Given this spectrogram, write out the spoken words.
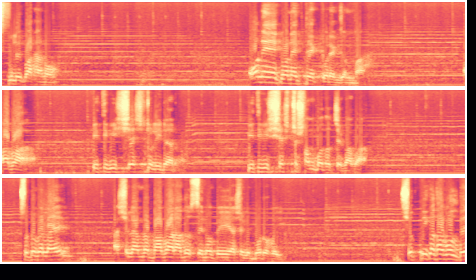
স্কুলে পাঠানো। অনেক অনেক ত্যাগ করে একজন মা। বাবা পৃথিবীর শ্রেষ্ঠ লিডার পৃথিবীর শ্রেষ্ঠ সম্পদ হচ্ছে বাবা। ছোটবেলায় আসলে আমরা বাবার আদর স্নেহ পেয়ে আসলে বড় হই। সত্যি কথা বলতে,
